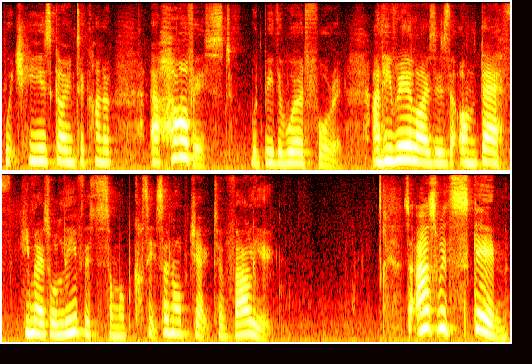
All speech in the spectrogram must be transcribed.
which he is going to kind of uh, harvest, would be the word for it. And he realises that on death, he may as well leave this to someone because it's an object of value. So as with skin,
